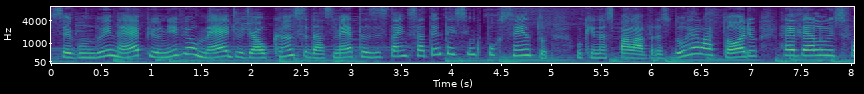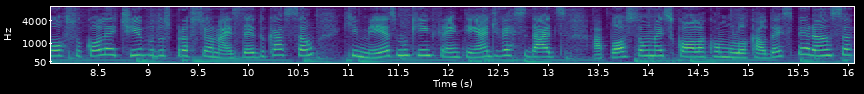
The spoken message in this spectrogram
Segundo o INEP, o nível médio de alcance das metas está em 75%, o que, nas palavras do relatório, revela o esforço coletivo dos profissionais da educação que, mesmo que enfrentem adversidades, apostam na escola como local da esperança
